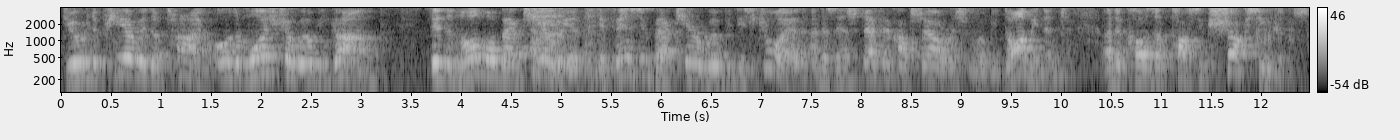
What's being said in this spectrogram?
during the period of time, all the moisture will be gone, then the normal bacteria, the defensive bacteria will be destroyed, and then Staphylococcus aureus will be dominant and cause the toxic shock syndromes.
